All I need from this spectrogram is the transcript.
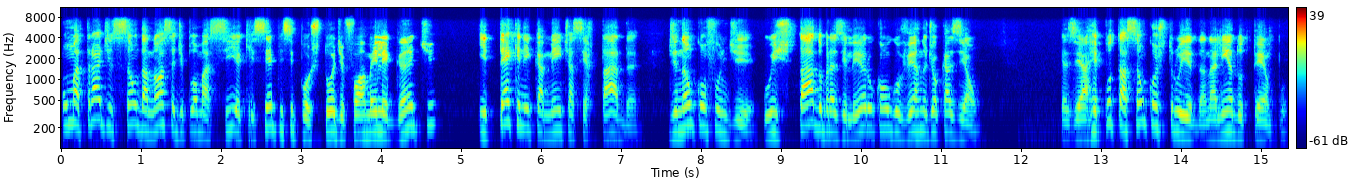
uma tradição da nossa diplomacia que sempre se postou de forma elegante e tecnicamente acertada de não confundir o Estado brasileiro com o governo de ocasião. Quer dizer, a reputação construída na linha do tempo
